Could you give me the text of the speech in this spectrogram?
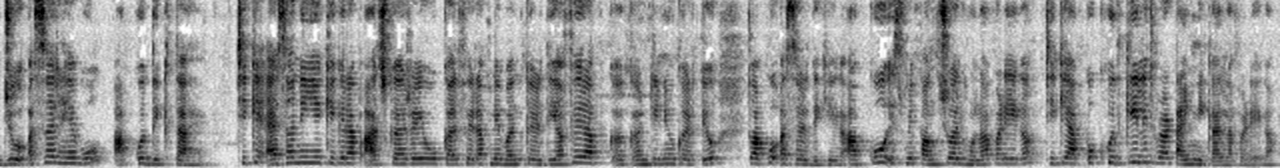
जो असर है, वो आपको दिखता है। ठीक है? ऐसा नहीं है कि अगर आप आज कर रहे हो, कल फिर आपने बंद कर दिया, फिर आप कंटिन्यू करते हो तो आपको असर दिखेगा। आपको इसमें पंक्चुअल होना पड़ेगा। ठीक है? आपको खुद के लिए थोड़ा टाइम निकालना पड़ेगा।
